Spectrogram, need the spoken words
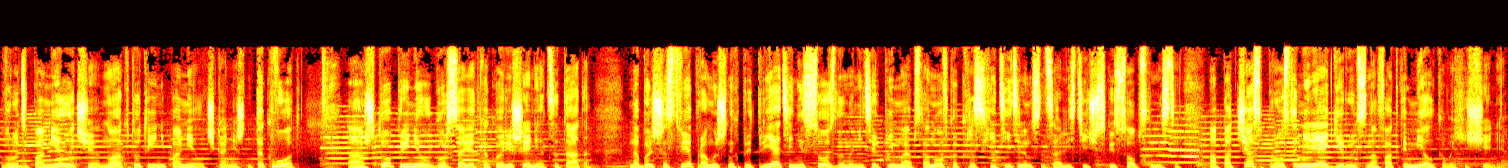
вроде по мелочи, ну а кто-то и не по мелочи, конечно. Так вот, а, что принял горсовет, какое решение? Цитата. «На большинстве промышленных предприятий не создана нетерпимая обстановка к расхитителям социалистической собственности, а подчас просто не реагируется на факты мелкого хищения».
